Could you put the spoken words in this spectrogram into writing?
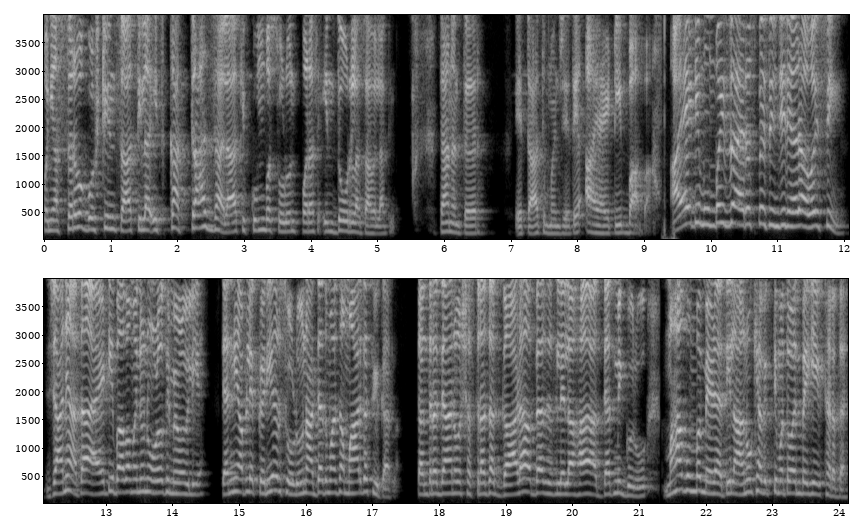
पण या सर्व गोष्टींचा तिला इतका त्रास झाला की कुंभ सोडून परत इंदोरला जावं लागलं. त्यानंतर येतात म्हणजे ते I I T Baba. I I T मुंबईचा एरोस्पेस इंजिनियर अभय सिंग ज्याने आता आय आय टी बाबा म्हणून ओळख मिळवली आहे. त्यांनी आपले करिअर सोडून अध्यात्माचा मार्ग स्वीकारला. तंत्रज्ञान व शस्त्राचा गाढा अभ्यास असलेला हा आध्यात्मिक गुरु महाकुंभ मेळ्यातील अनोख्या व्यक्तिमत्वांपैकी एक ठरत आहे.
